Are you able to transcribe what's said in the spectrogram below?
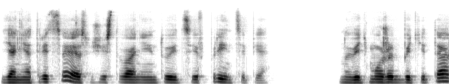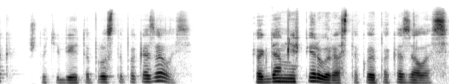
Я не отрицаю существование интуиции в принципе, но ведь может быть и так, что тебе это просто показалось». «Когда мне в первый раз такое показалось,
